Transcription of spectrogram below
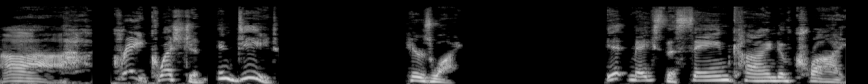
Ah, great question, indeed. Here's why. It makes the same kind of cry.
